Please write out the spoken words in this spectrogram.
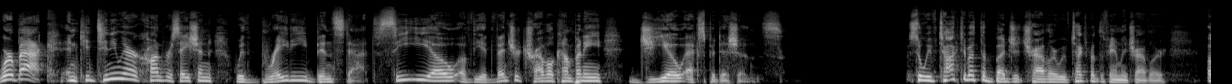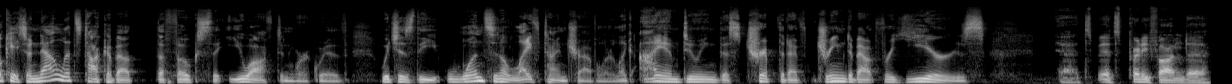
We're back and continuing our conversation with Brady Binstadt, CEO of the adventure travel company Geo Expeditions. So we've talked about the budget traveler, we've talked about the family traveler. Okay, so now let's talk about the folks that you often work with, which is the once in a lifetime traveler. Like I am doing this trip that I've dreamed about for years. Yeah, it's it's pretty fun to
